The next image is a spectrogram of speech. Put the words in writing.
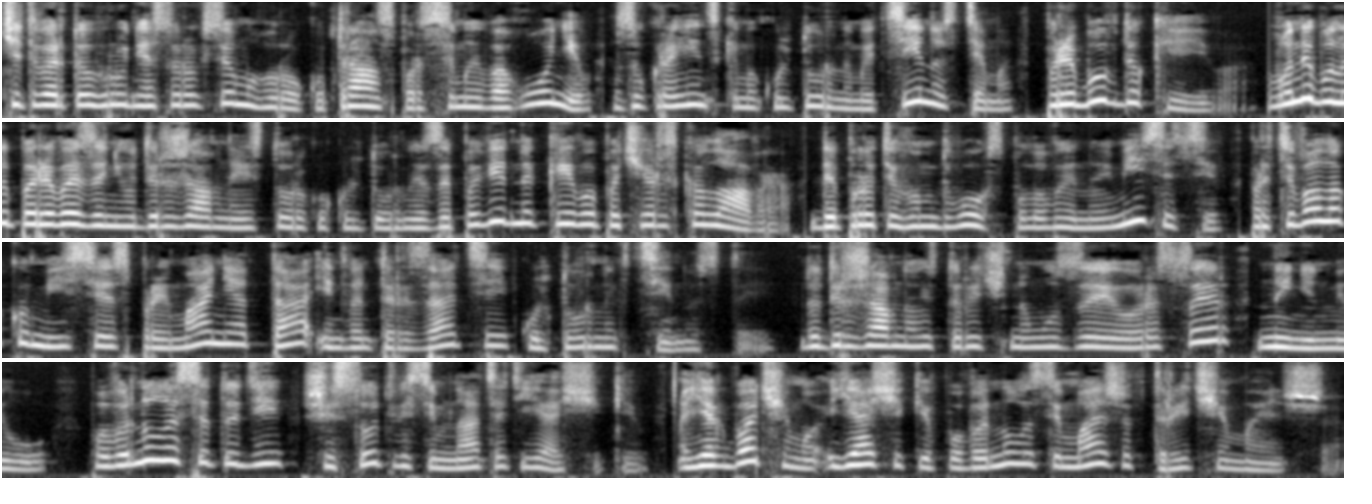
4 грудня 47-го року транспорт семи вагонів з українськими культурними цінностями прибув до Києва. Вони були перевезені у Державний історико-культурний заповідник Києво-Печерська лавра, де протягом двох з половиною місяців працювала комісія з приймання та інвентаризації культурних цінностей. До Державного історичного музею РСР нині МІУ Повернулося тоді 618 ящиків. Як бачимо, ящиків повернулося майже втричі менше.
